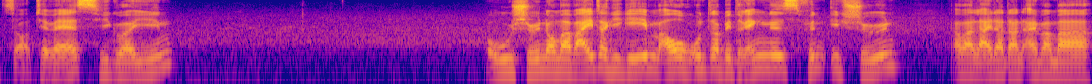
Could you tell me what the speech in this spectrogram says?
So, Tevez, Higuain. Oh, schön nochmal weitergegeben, auch unter Bedrängnis, finde ich schön. Aber leider dann einfach mal,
